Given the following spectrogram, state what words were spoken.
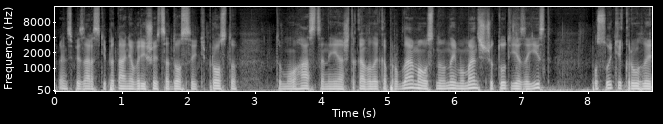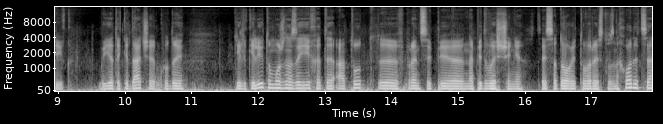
В принципі, зараз ті питання вирішуються досить просто, тому газ це не є аж така велика проблема. Основний момент, що тут є заїзд, по суті, круглий рік. Бо є такі дачі, куди тільки літом можна заїхати, а тут, е, в принципі, на підвищенні цей садове товариство знаходиться.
